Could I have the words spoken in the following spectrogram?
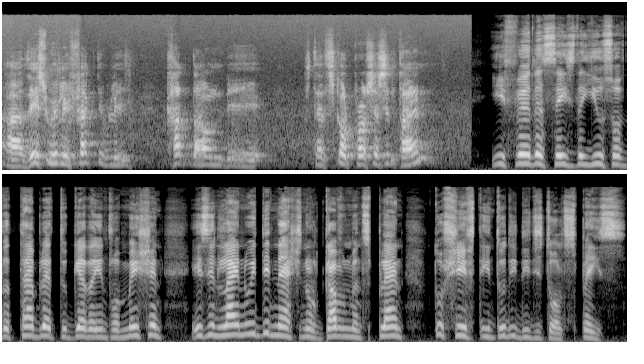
Uh, this will effectively cut down the statistical processing time. He further says the use of the tablet to gather information is in line with the national government's plan to shift into the digital space.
